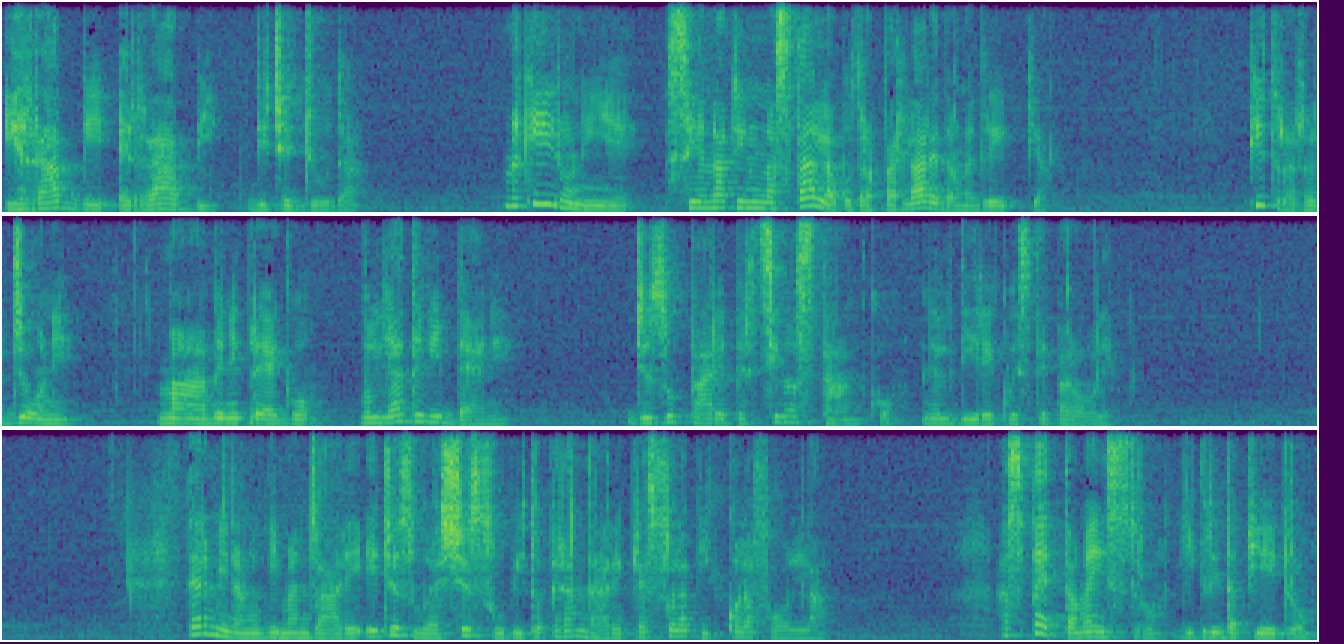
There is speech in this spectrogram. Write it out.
il rabbi è rabbi, dice Giuda. Ma che ironie, se è nato in una stalla potrà parlare da una greppia. Pietro ha ragione, ma ve ne prego, vogliatevi bene. Gesù pare persino stanco nel dire queste parole. Terminano di mangiare e Gesù esce subito per andare presso la piccola folla. Aspetta, maestro, gli grida Pietro,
